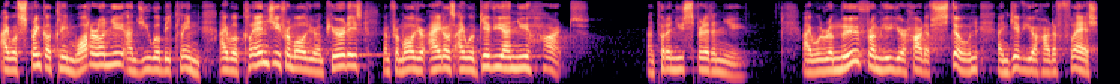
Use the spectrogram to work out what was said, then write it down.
I will sprinkle clean water on you, and you will be clean. I will cleanse you from all your impurities and from all your idols. I will give you a new heart and put a new spirit in you. I will remove from you your heart of stone and give you a heart of flesh,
